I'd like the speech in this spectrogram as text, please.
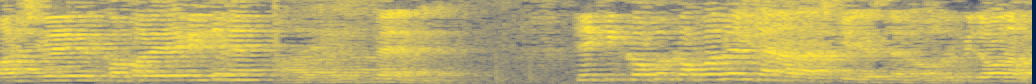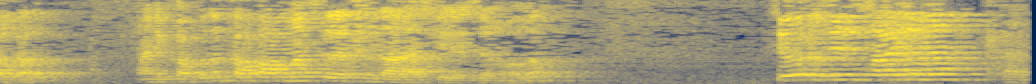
Aç vere, kafa verebildi mi? Hayır. Veremedi. Peki kapı kapanırken araç gelirse ne olur? Bir de ona bakalım. Hani kapının kapanma sırasında araç gelirse ne olur? Teorisini saydı mı? Hayır.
